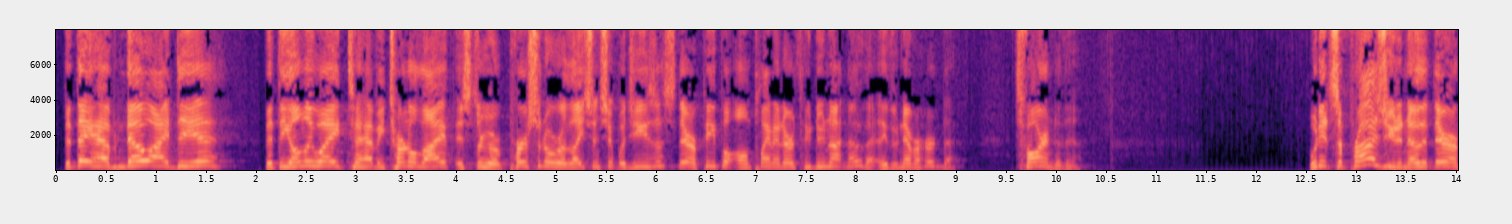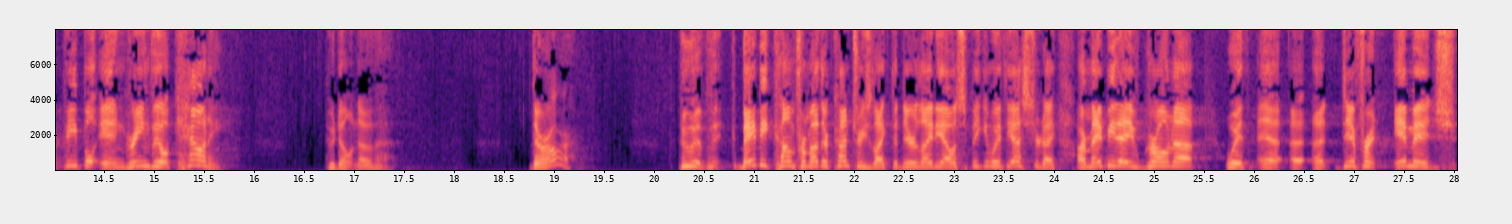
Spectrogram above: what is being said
That they have no idea that the only way to have eternal life is through a personal relationship with Jesus? There are people on planet Earth who do not know that. They've never heard that. It's foreign to them. Would it surprise you to know that there are people in Greenville County who don't know that? There are who have maybe come from other countries, like the dear lady I was speaking with yesterday, or maybe they've grown up with a, a, a different image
